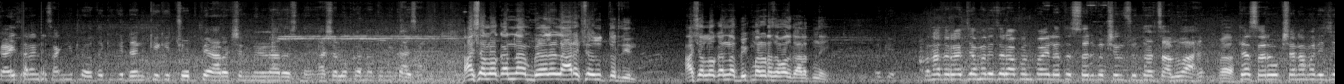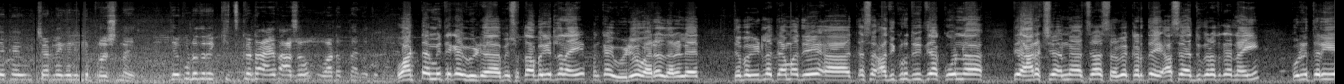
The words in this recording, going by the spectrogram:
काही जणांनी सांगितलं होतं की डंके की चोट पे आरक्षण मिळणारच नाही. अशा लोकांना तुम्ही काय सांगा अशा लोकांना मिळालेलं आरक्षण उत्तर देईल. अशा लोकांना भीक मराठा समाज घालत नाही. ओके पण आता राज्यामध्ये जर आपण पाहिलं तर सर्वेक्षण सुद्धा चालू आहे. हा. त्या सर्वेक्षणामध्ये जे काही विचारले गेलेले प्रश्न आहेत. ते कुठेतरी किचकट आहेत असं वाटत नाही का तुम्हाला? वाटतं मी ते काही व्हिडिओ मी स्वतः बघितलं नाही पण काही व्हिडिओ व्हायरल झालेले आहेत. ते बघितलं त्यामध्ये अं, तसं अधिकृतरित्या कोण अं, ते आरक्षणाचा सर्वे करते असं अधिकृत नाही कोणीतरी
